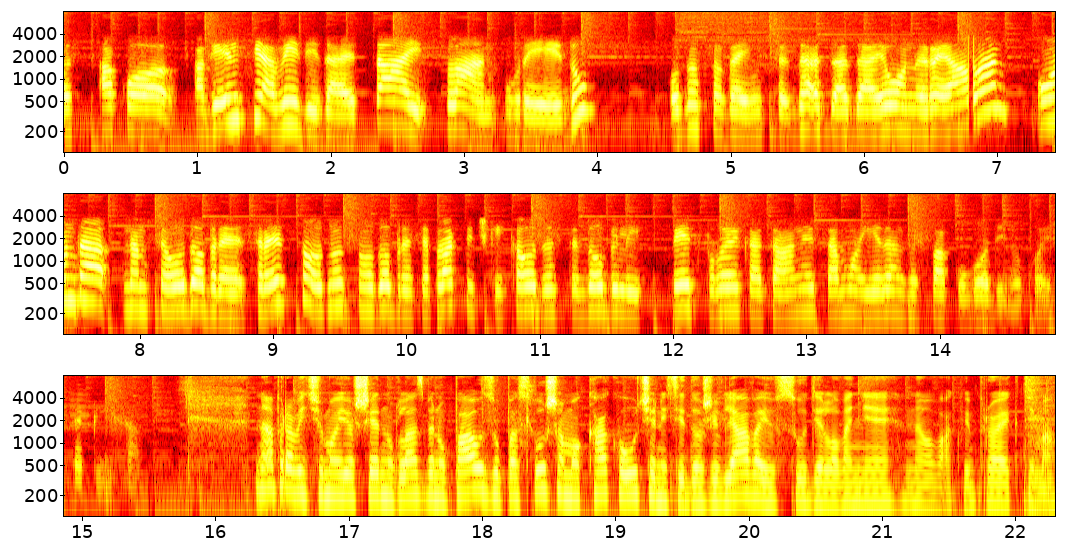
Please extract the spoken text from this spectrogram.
e, ako agencija vidi da je taj plan u redu, odnosno da, im se, da, da, da je on realan, onda nam se odobre sredstva, odnosno odobre se praktički kao da ste dobili pet projekata, a ne samo jedan za svaku godinu koji ste pisali. Napravit ćemo još jednu glazbenu pauzu pa slušamo kako učenici doživljavaju sudjelovanje na ovakvim projektima.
